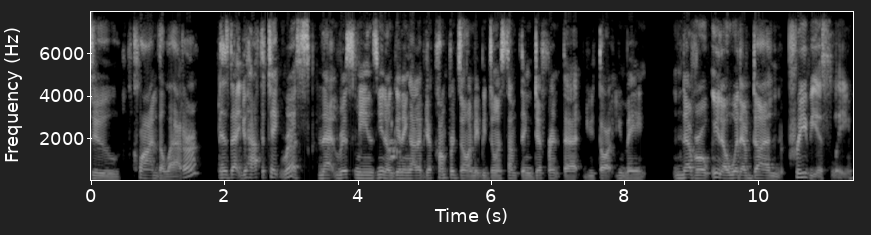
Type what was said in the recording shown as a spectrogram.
to climb the ladder is that you have to take risk. And that risk means, you know, getting out of your comfort zone, maybe doing something different that you thought you may never, you know, would have done previously.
